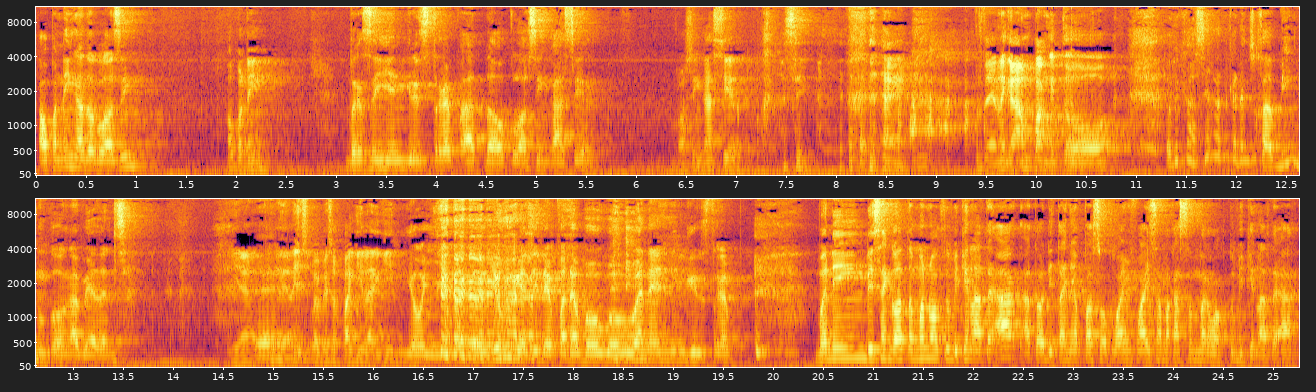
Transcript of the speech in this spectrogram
Opening atau closing? opening Bersihin grease trap atau closing kasir? closing kasir Kasir. pertanyaannya gampang itu Tapi kasir kan kadang suka bingung kalau nggak balance. ya Iya. tinggalin aja supaya besok pagi lagi Yo iya betul juga sih daripada bau-bauan anjing grease trap. Mending disenggol temen waktu bikin latte art atau ditanya password wifi sama customer waktu bikin latte art?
